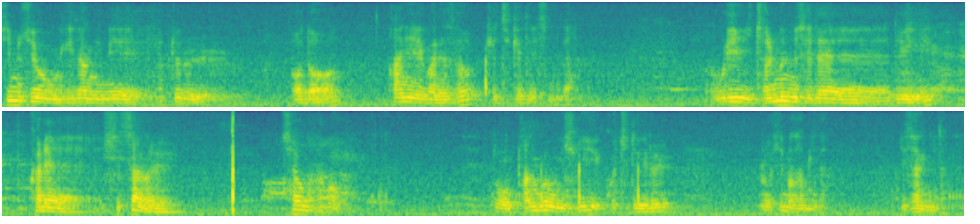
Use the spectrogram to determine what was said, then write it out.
심수용 회장님의 협조를 얻어 한의회관에서 개최게 되었습니다. 우리 젊은 세대들이 북한의 실상을 체험하고 또 반공의식이 고치되기를 희망합니다. 이상입니다.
